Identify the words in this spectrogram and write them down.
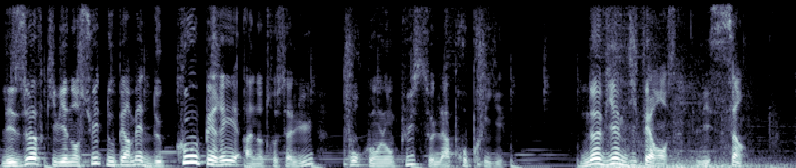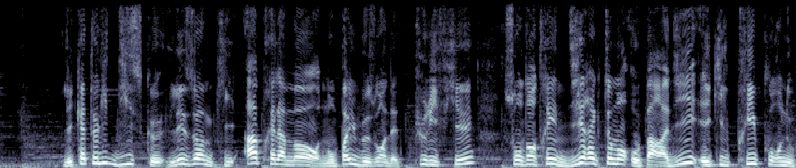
les œuvres qui viennent ensuite nous permettent de coopérer à notre salut pour que l'on puisse se l'approprier. Neuvième différence, les saints. Les catholiques disent que les hommes qui, après la mort, n'ont pas eu besoin d'être purifiés, sont entrés directement au paradis et qu'ils prient pour nous.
